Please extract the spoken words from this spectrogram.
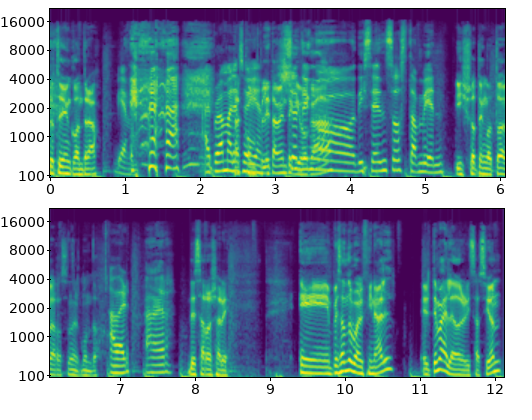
Yo estoy en contra. Bien. Al programa le hace bien. completamente Yo equivocada. tengo disensos también. Y yo tengo toda la razón del mundo. A ver. A ver. Desarrollaré. Eh, empezando por el final, el tema de la dolarización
